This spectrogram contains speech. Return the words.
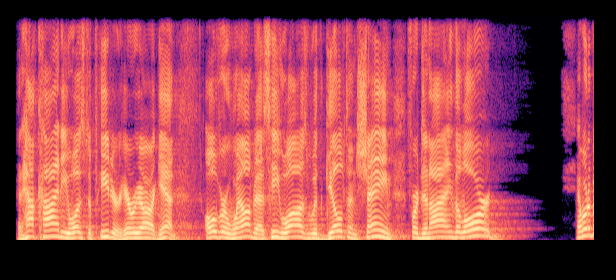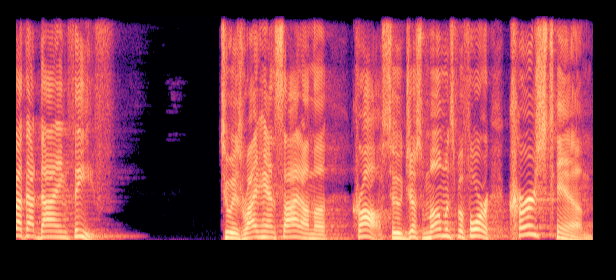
And how kind he was to Peter. Here we are again, overwhelmed as he was with guilt and shame for denying the Lord. And what about that dying thief? To his right hand side on the cross, who just moments before cursed him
